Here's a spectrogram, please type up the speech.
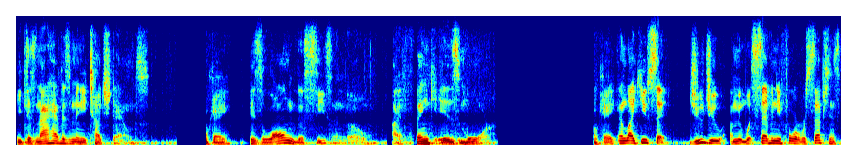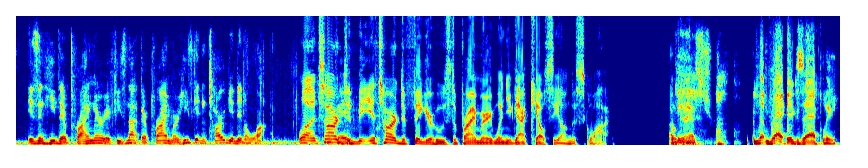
He does not have as many touchdowns. Okay. His long this season, though, I think is more. Okay. And like you said, Juju, I mean, with 74 receptions, isn't he their primary? If he's not their primary, he's getting targeted a lot. Well, it's hard Okay. to be. It's hard to figure who's the primary when you got Kelce on the squad. I mean, Okay. that's true. Right, exactly.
